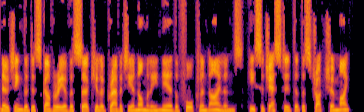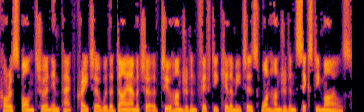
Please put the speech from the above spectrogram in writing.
Noting the discovery of a circular gravity anomaly near the Falkland Islands, he suggested that the structure might correspond to an impact crater with a diameter of 250 kilometers 160 miles.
